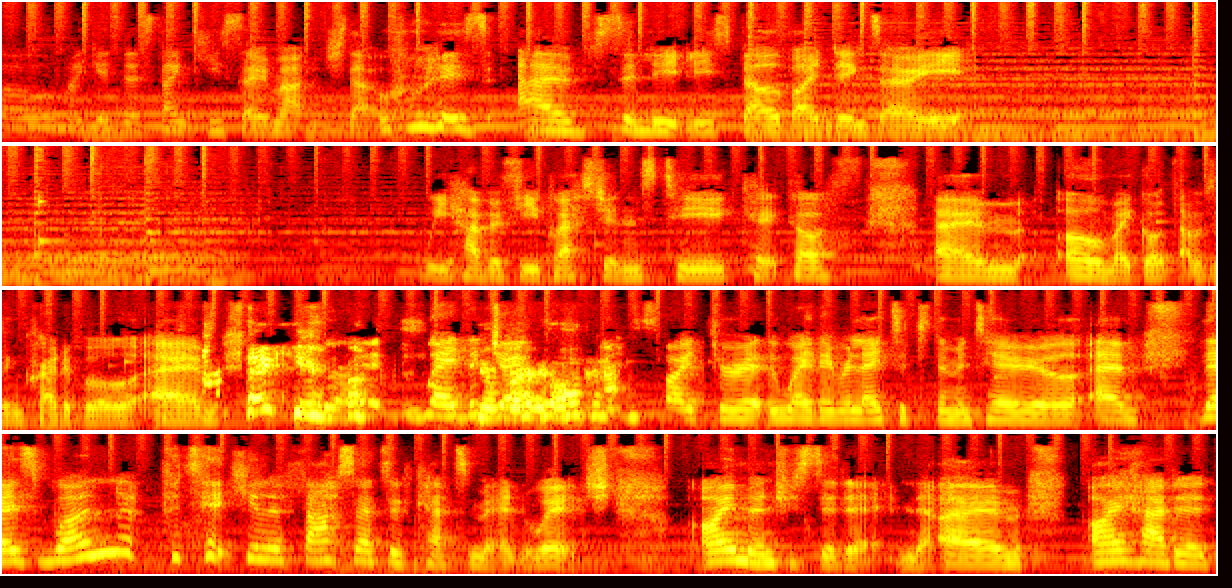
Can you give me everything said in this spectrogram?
Oh my goodness, thank you so much. That was absolutely spellbinding, Zoe. we have a few questions to kick off. Um, oh my god, that was incredible! Um, Thank you. The, the way the jokes satisfied through it, the way they related to the material. Um, there's one particular facet of ketamine which I'm interested in. Um, I had an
